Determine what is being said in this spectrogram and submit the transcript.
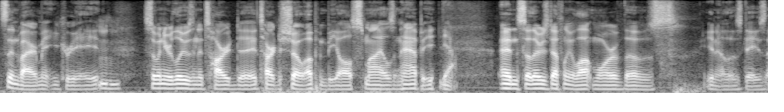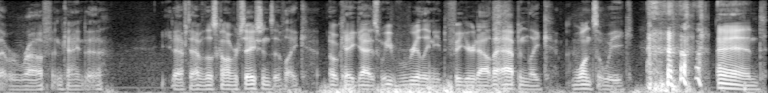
it's the environment you create. Mm-hmm. So when you're losing, it's hard to it's hard to show up and be all smiles and happy. Yeah. And so there's definitely a lot more of those, you know, those days that were rough and kind of you'd have to have those conversations of like, okay, guys, we really need to figure it out. That happened like once a week, and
